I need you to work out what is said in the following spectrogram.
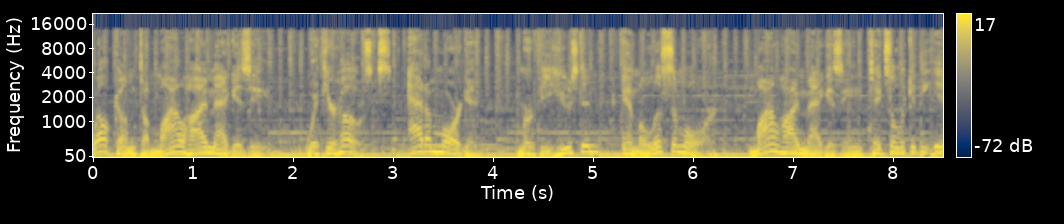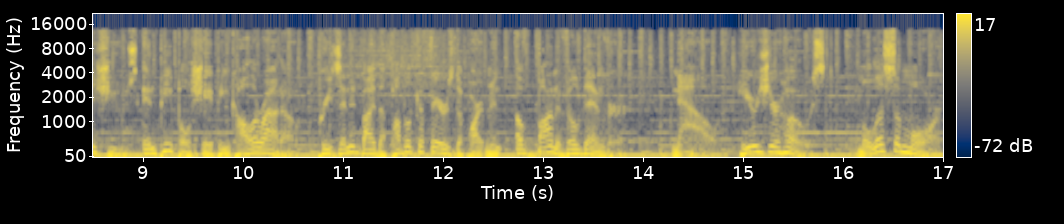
Welcome to Mile High Magazine with your hosts, Adam Morgan, Murphy Houston, and Melissa Moore. Mile High Magazine takes a look at the issues and people shaping Colorado, presented by the Public Affairs Department of Bonneville, Denver. Now, here's your host, Melissa Moore.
